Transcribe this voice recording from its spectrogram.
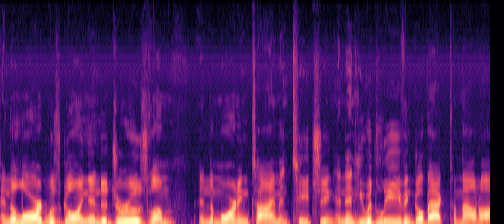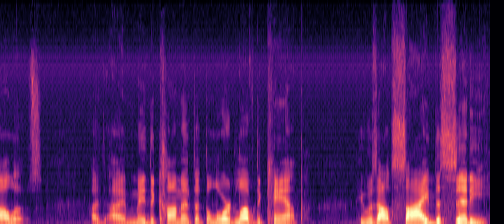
and the Lord was going into Jerusalem in the morning time and teaching, and then he would leave and go back to Mount Olives. I, I made the comment that the Lord loved to camp. He was outside the city,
